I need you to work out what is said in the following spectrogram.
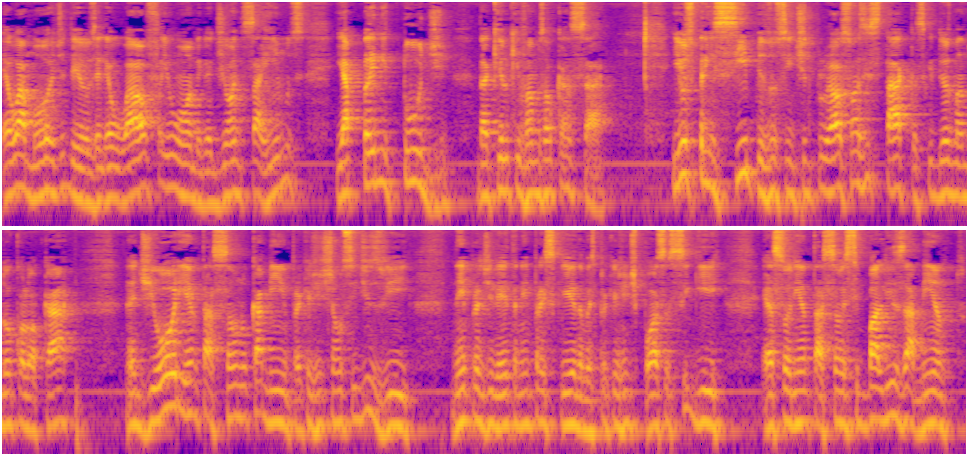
é o amor de Deus, ele é o Alfa e o Ômega, de onde saímos e a plenitude daquilo que vamos alcançar. E os princípios, no sentido plural, são as estacas que Deus mandou colocar né, de orientação no caminho, para que a gente não se desvie nem para a direita nem para a esquerda, mas para que a gente possa seguir essa orientação, esse balizamento,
